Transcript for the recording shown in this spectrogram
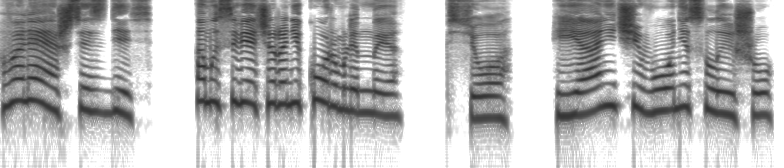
Валяешься здесь, а мы с вечера не кормленные. Все, я ничего не слышу.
